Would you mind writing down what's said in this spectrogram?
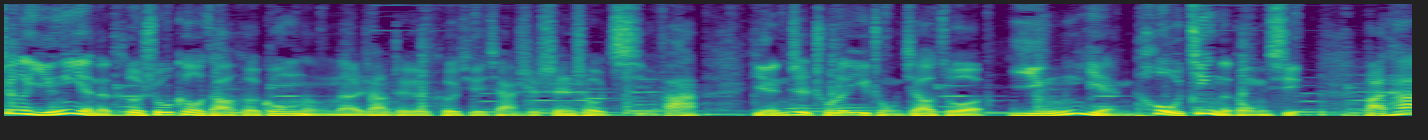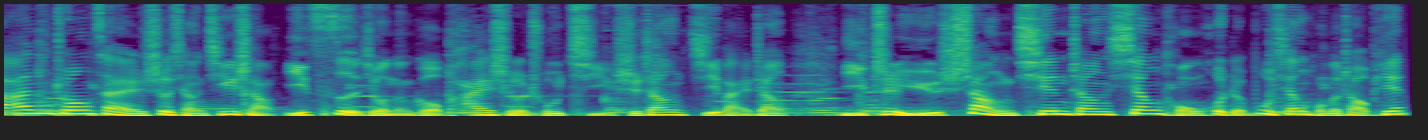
这个鹰眼的特殊构造和功能呢，让这个科学家是深受启发，研制出了一种叫做鹰眼透镜的东西，把它安装在摄像机上，一次就能够拍摄出几十张、几百张，以至于上千张相同或者不相同的照片。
